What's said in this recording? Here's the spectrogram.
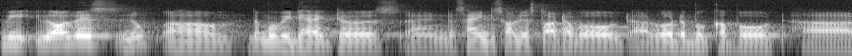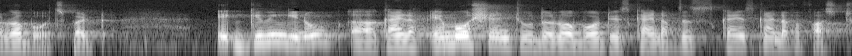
we, we always you know um, the movie directors and the scientists always thought about uh, wrote a book about uh, robots, but giving you know uh, kind of emotion to the robot is kind of this kind, kind of a first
